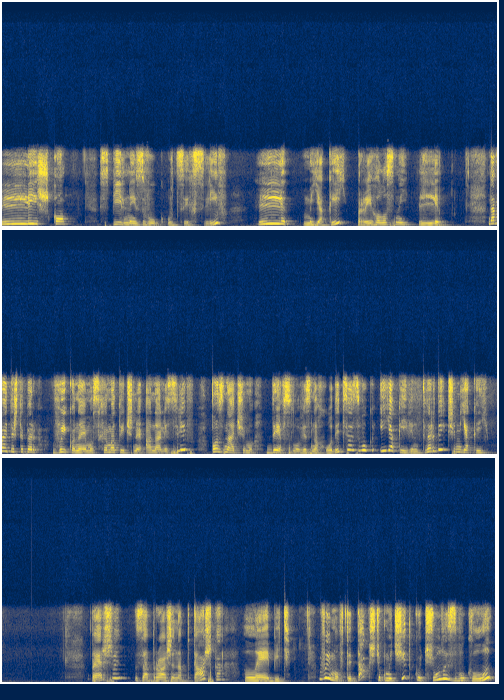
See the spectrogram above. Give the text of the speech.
Ліжко. Спільний звук у цих слів Л. М'який приголосний Л. Давайте ж тепер виконаємо схематичний аналіз слів, позначимо, де в слові знаходиться звук і який він твердий чи м'який. Перший зображена пташка лебідь. Вимовте так, щоб ми чітко чули звук Л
